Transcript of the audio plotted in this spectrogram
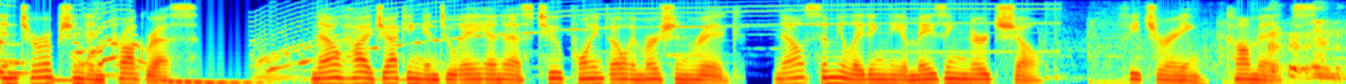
Interruption in progress. Now hijacking into ANS 2.0 immersion rig, now simulating the amazing nerd show. Featuring comics. and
